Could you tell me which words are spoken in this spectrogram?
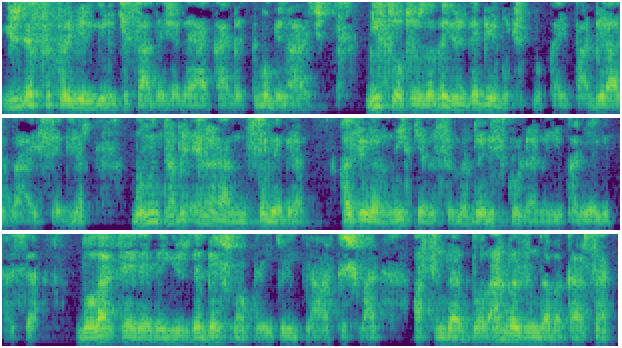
Yüzde 0,2 sadece değer kaybetti bugün hariç. BIST 30'da da yüzde 1,5'luk kayıp var. Biraz daha hissedilir. Bunun tabii en önemli sebebi Haziran'ın ilk yarısında döviz kurlarının yukarıya gitmesi. Dolar TL'de yüzde 5.2'lik bir artış var. Aslında dolar bazında bakarsak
